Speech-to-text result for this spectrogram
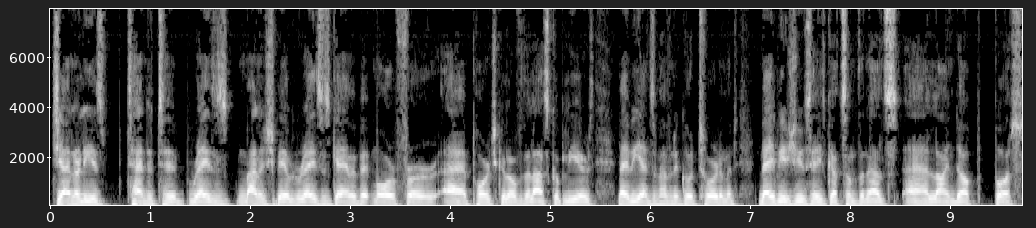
generally has tended to raise his, managed to be able to raise his game a bit more for uh, Portugal over the last couple of years. Maybe he ends up having a good tournament. Maybe, as you say, he's got something else uh, lined up. But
